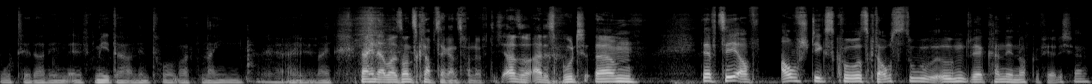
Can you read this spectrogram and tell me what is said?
holt ja da den Elfmeter an den Torwart. Nein, nein, nein. Nein, aber sonst klappt's ja ganz vernünftig. Also alles gut. Ähm, der FC auf Aufstiegskurs. Glaubst du, irgendwer kann den noch gefährlich werden?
